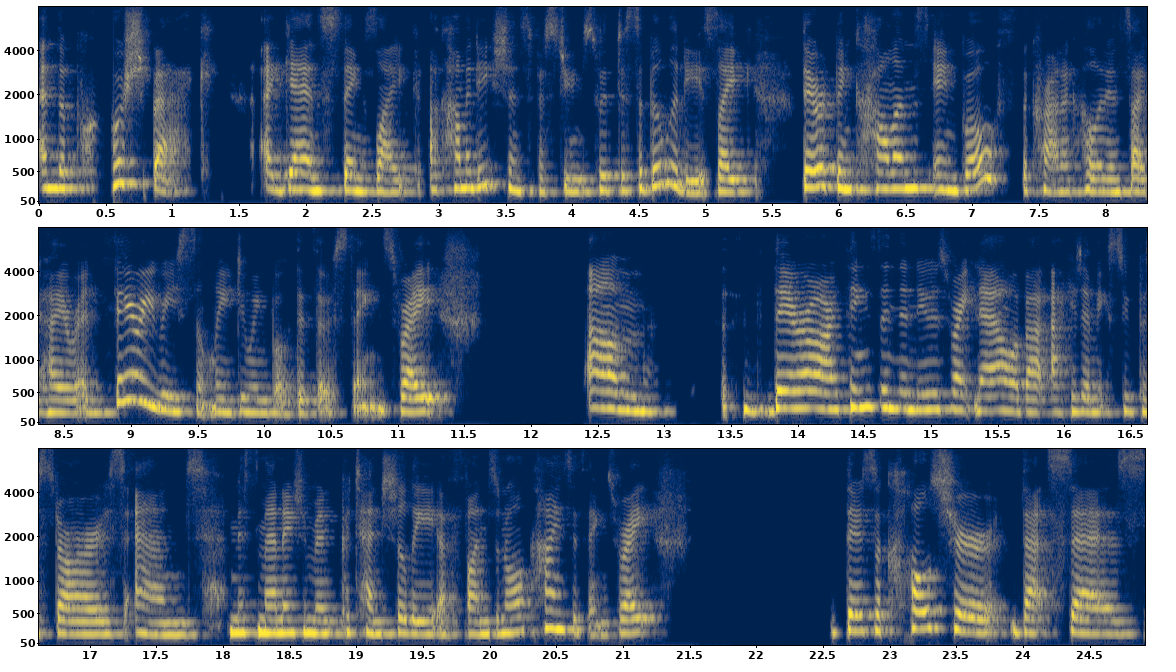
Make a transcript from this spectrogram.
and the pushback against things like accommodations for students with disabilities like there have been columns in both the chronicle and inside higher ed very recently doing both of those things right um, there are things in the news right now about academic superstars and mismanagement potentially of funds and all kinds of things, right? There's a culture that says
